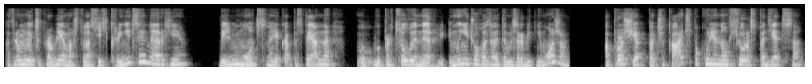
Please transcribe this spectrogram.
атрымліваецца праблема, што у нас есть крыніца энергіі, вельмі моцна, якая пастаянна выпрацоўвае энергію. І мы нічога за гэтым зрабіць не можам, апроч як пачакаць, пакуль яно ўсё распадзецца,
